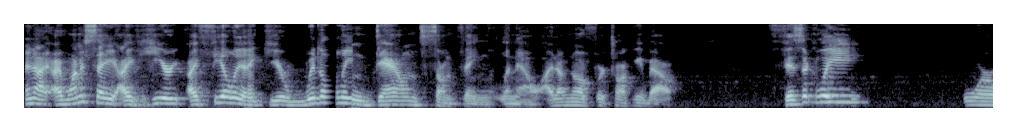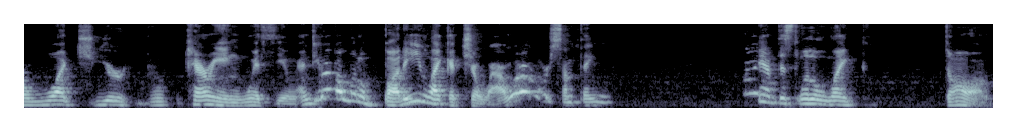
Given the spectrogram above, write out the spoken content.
and I, I want to say I hear I feel like you're whittling down something, Linnell. I don't know if we're talking about physically or what you're carrying with you. And do you have a little buddy like a chihuahua or something? I have this little like dog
